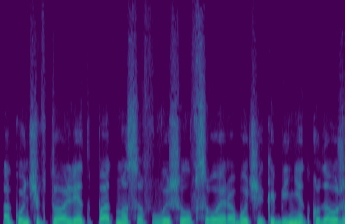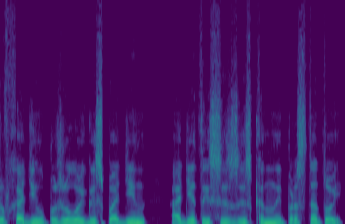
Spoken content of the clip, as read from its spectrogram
Окончив туалет, Патмосов вышел в свой рабочий кабинет, куда уже входил пожилой господин, одетый с изысканной простотой.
